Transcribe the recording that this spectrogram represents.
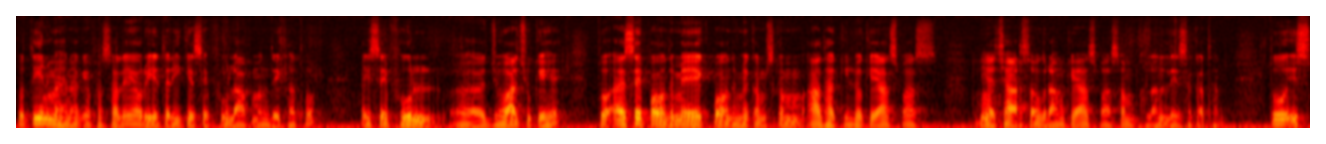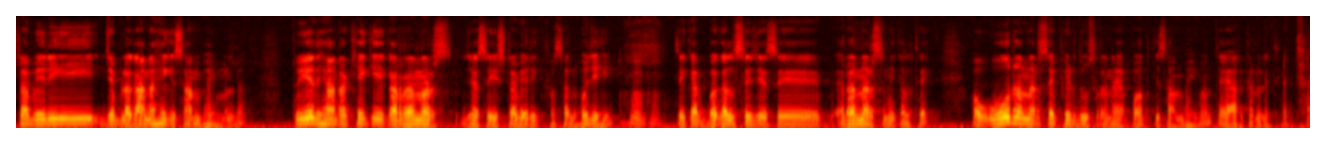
तो तीन महीना के फ़सल है और ये तरीके से फूल आप मन देखा हो ऐसे फूल जो आ चुके हैं तो ऐसे पौध में एक पौध में कम से कम आधा किलो के आसपास या 400 ग्राम के आसपास हम फलन ले सकत हन। तो स्ट्रॉबेरी जब लगाना है किसान भाई मन ला तो ये ध्यान रखे कि एक रनर्स जैसे स्ट्रॉबेरी की फ़सल हो जही तो एकर बगल से जैसे रनर्स निकलते और वो रनर से फिर दूसरा नया पौध किसान भाई मन तैयार कर लेते अच्छा।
